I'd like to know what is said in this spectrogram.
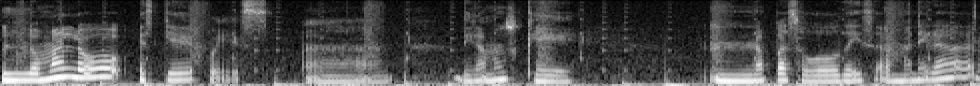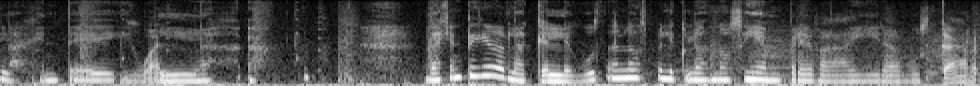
lo malo es que pues, ah, digamos que no pasó de esa manera, la gente igual la gente a la que le gustan las películas no siempre va a ir a buscar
